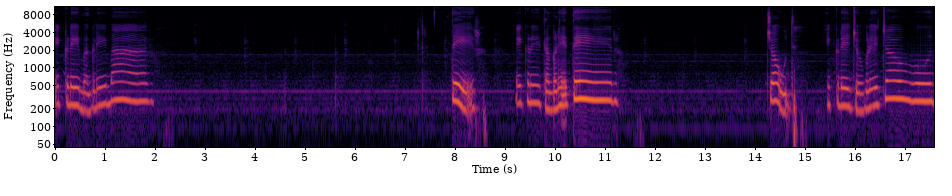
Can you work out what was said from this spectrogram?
એકડે બગડે બાર. તેર. એકડે તગડે તેર. ચૌદ. એકડે જોગડે ચૌદ.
